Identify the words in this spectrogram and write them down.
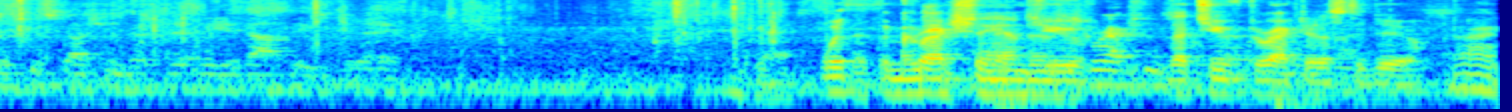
this discussion that, that we adopt these today. With Let the correction that you, Corrections. that you've directed us to do. All right.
